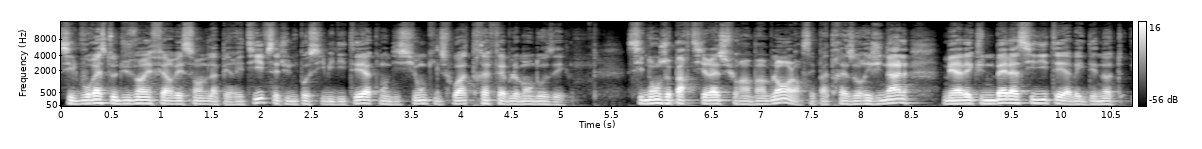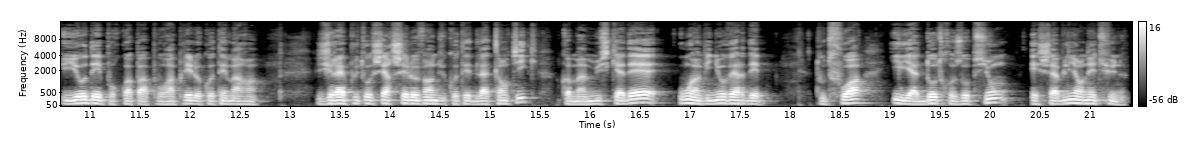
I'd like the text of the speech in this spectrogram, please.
S'il vous reste du vin effervescent de l'apéritif, c'est une possibilité à condition qu'il soit très faiblement dosé. Sinon, je partirais sur un vin blanc, alors c'est pas très original, mais avec une belle acidité, avec des notes iodées, pourquoi pas, pour rappeler le côté marin. J'irais plutôt chercher le vin du côté de l'Atlantique, comme un muscadet ou un vigno verdé. Toutefois, il y a d'autres options, et Chablis en est une.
